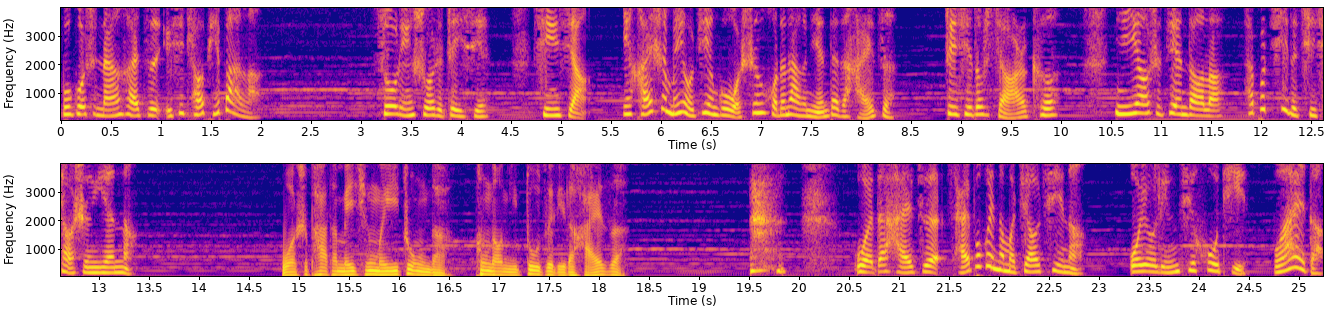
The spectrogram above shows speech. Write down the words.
不过是男孩子有些调皮罢了。”苏林说着这些，心想：“你还是没有见过我生活的那个年代的孩子，这些都是小儿科。你要是见到了，还不气得七窍生烟呢？”我是怕他没轻没重的碰到你肚子里的孩子。我的孩子才不会那么娇气呢，我有灵气护体，不爱的。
